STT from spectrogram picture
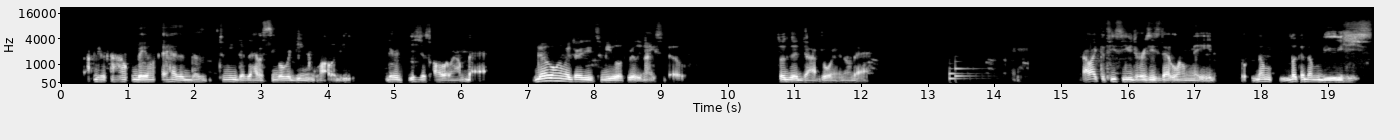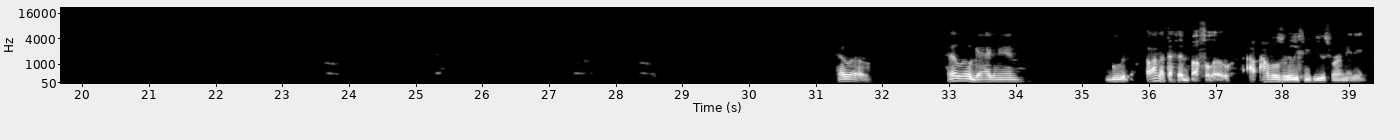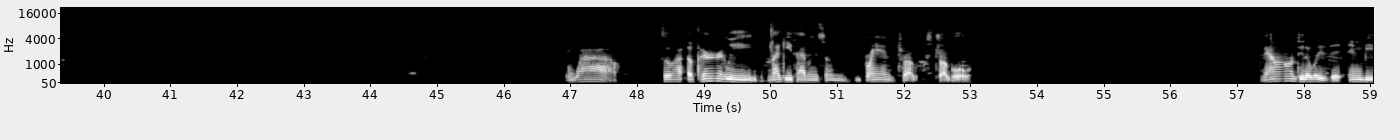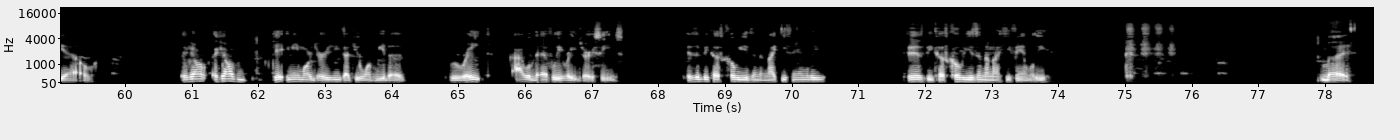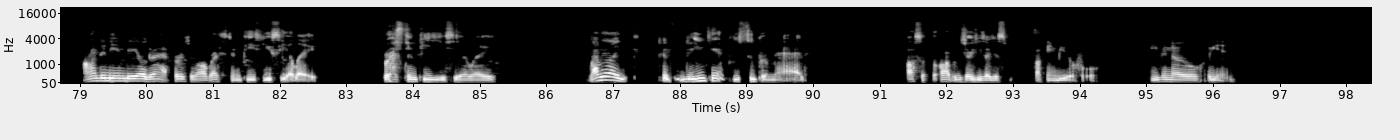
I, don't, they don't. It has a does to me doesn't have a single redeeming quality. There, it's just all around bad. The other one with jerseys to me look really nice though. So good job, Jordan, on that. I like the TCU jerseys that Lum made. Them, look at them beauties. Hello. Hello, Gagman. Buddha. Oh, I thought that said Buffalo. I, I was really confused for a minute. Wow. So apparently Nike's having some brand tr- struggle. Now on to the what is it? NBL. If y'all if y'all get any more jerseys that you want me to rate, I will definitely rate jerseys. Is it because Kobe is in the Nike family? It is because Kobe is in the Nike family. but on to the NBL draft. First of all, rest in peace UCLA. Rest in peace UCLA. I'd be like, dude, you can't be super mad. Also, Auburn jerseys are just fucking beautiful. Even though, again,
